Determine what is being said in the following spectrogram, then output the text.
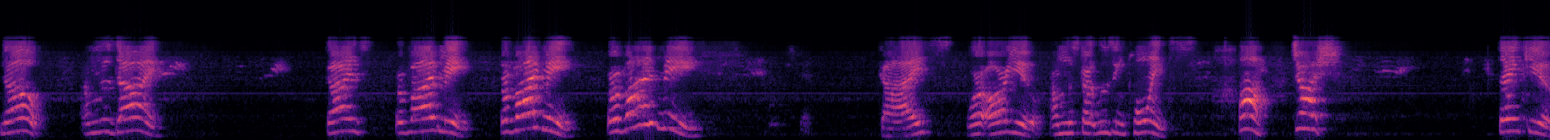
No, I'm gonna die. Guys, revive me. Revive me. Revive me. Guys, where are you? I'm gonna start losing points. Ah, Josh. Thank you.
